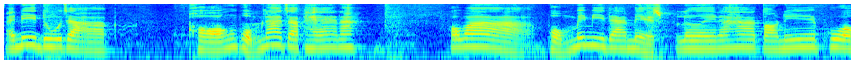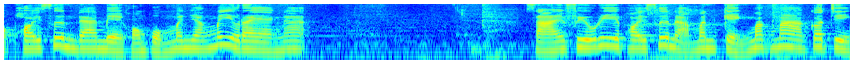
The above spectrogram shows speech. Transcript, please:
ไอ้นี่ดูจากของผมน่าจะแพ้นะ เพราะว่าผมไม่มีดาเมจเลยนะฮะ ตอนนี้พวก Poison Damage ของผมมันยังไม่แรงนะสาย Fury Poison อะมันเก่งมาก ๆ ก็จริง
